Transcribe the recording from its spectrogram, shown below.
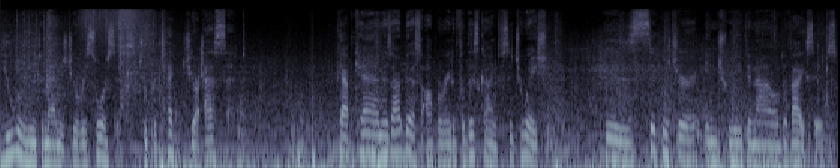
you will need to manage your resources to protect your asset. Kapkan is our best operator for this kind of situation. His signature entry denial devices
